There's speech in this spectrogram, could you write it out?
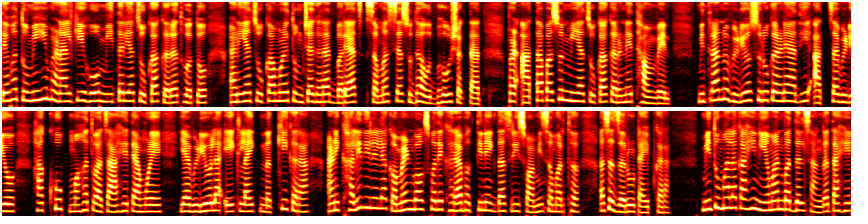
तेव्हा तुम्हीही म्हणाल की हो मी तर या चुका करत होतो आणि या चुकामुळे तुमच्या घरात बऱ्याच समस्यासुद्धा उद्भवू शकतात. पण आतापासून मी या चुका करणे थांबवेन. मित्रांनो व्हिडिओ सुरू करण्याआधी आजचा व्हिडिओ हा खूप महत्त्वाचा आहे. त्यामुळे या व्हिडिओला एक लाईक नक्की करा आणि खाली दिलेल्या कमेंट बॉक्समध्ये खऱ्या भक्तीने एकदा श्री स्वामी समर्थ असं जरूर टाईप करा. मी तुम्हाला काही नियमांबद्दल सांगत आहे.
